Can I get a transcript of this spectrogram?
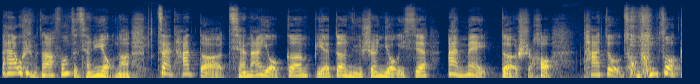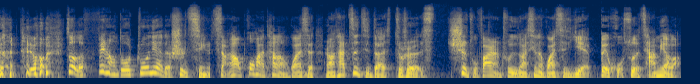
大家为什么叫他疯子前女友呢？在他的前男友跟别的女生有一些暧昧的时候。他就从中作梗，他就做了非常多拙劣的事情，想要破坏他俩的关系，然后他自己的就是试图发展出一段新的关系也被火速的掐灭了，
